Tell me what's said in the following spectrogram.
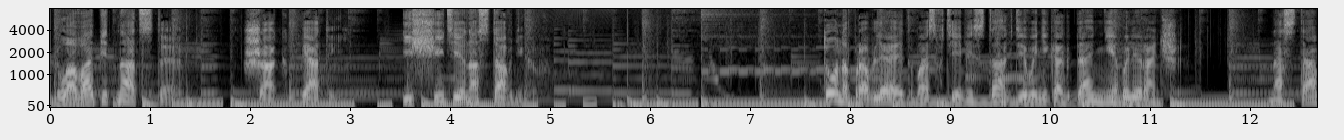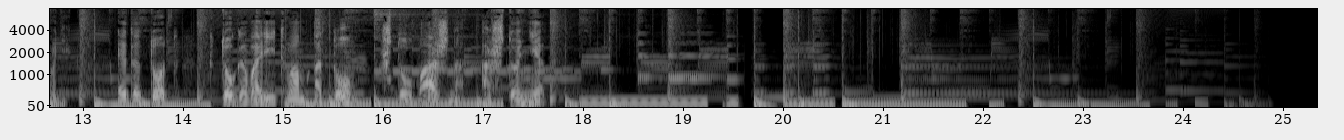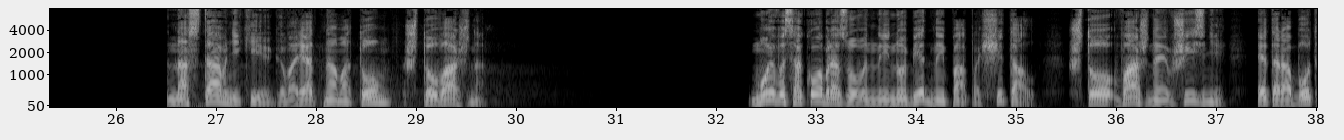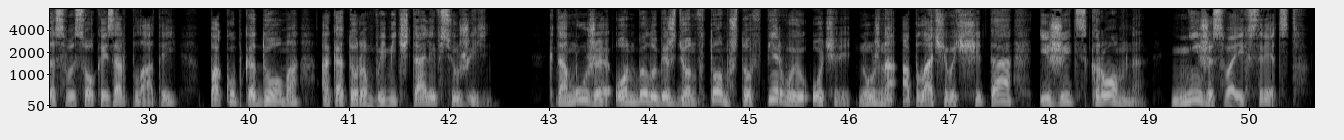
Глава 15. Шаг 5. Ищите наставников. Кто направляет вас в те места, где вы никогда не были раньше? Наставник — это тот, кто говорит вам о том, что важно, а что нет. Наставники говорят нам о том, что важно. Мой высокообразованный, но бедный папа считал, что важное в жизни — это работа с высокой зарплатой, покупка дома, о котором вы мечтали всю жизнь. К тому же он был убежден в том, что в первую очередь нужно оплачивать счета и жить скромно, ниже своих средств.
